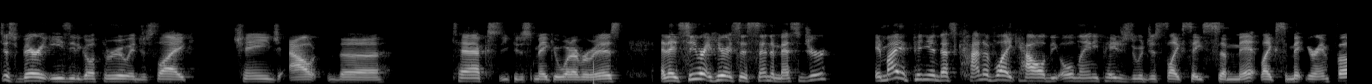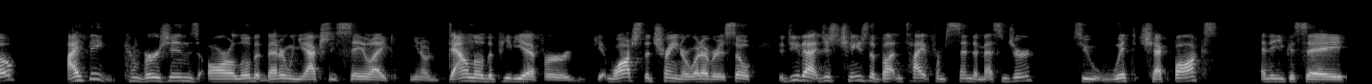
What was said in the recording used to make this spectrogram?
just very easy to go through and just like change out the text. You can just make it whatever it is. And then see right here, it says send a messenger in my opinion, that's kind of like how the old landing pages would just like say submit, like submit your info. I think conversions are a little bit better when you actually say like, you know, download the PDF or get, watch the train or whatever it is. So to do that, just change the button type from send a messenger to with checkbox. And then you could say,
